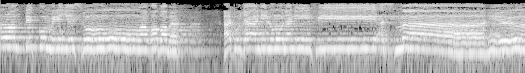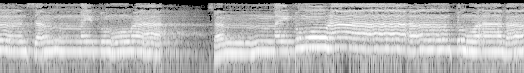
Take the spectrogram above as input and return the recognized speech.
من ربكم رجس وغضب. أتجادلونني في أسماء سميتموها. سميتموها أنتم وآباؤكم.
